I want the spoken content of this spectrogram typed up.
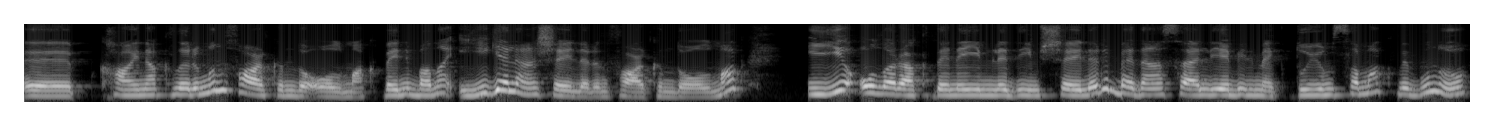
e, kaynaklarımın farkında olmak, beni bana iyi gelen şeylerin farkında olmak, iyi olarak deneyimlediğim şeyleri bedenselleyebilmek, duyumsamak ve bunu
